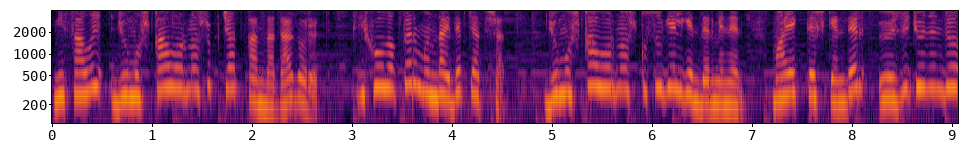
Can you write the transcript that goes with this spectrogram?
Мисалы жумушка орношуп жатканда да көрөт. Психологдор мындай деп жатышат. Жумушка орношкусу келгендер менен маектешкендер өзү жөнүндө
